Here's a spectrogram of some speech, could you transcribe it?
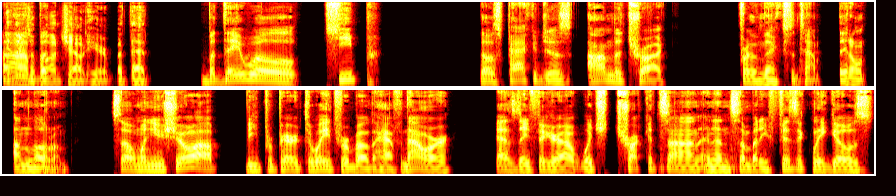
Yeah, there's Uh, a but bunch out here, but that but they will keep those packages on the truck for the next attempt. They don't unload them. So when you show up, be prepared to wait for about a half an hour as they figure out which truck it's on. And then somebody physically goes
